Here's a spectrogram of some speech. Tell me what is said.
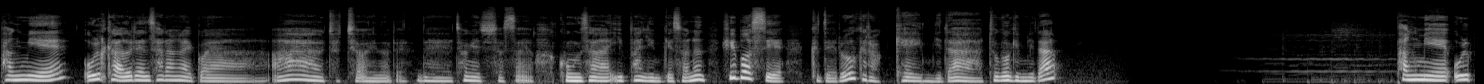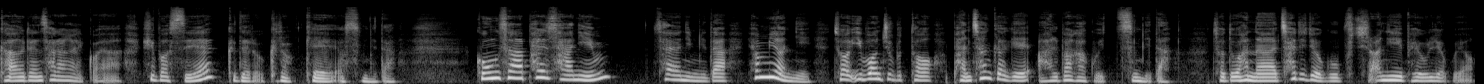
박미의 올 가을엔 사랑할 거야. 아, 좋죠, 이 노래. 네, 청해주셨어요. 0428님께서는 휘버스의 그대로 그렇게입니다. 두 곡입니다. 박미의 올 가을엔 사랑할 거야. 휘버스의 그대로 그렇게 였습니다. 0484님 사연입니다. 현미 언니, 저 이번 주부터 반찬 가게 알바 가고 있습니다. 저도 하나 차리려고 부지런히 배우려고요.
